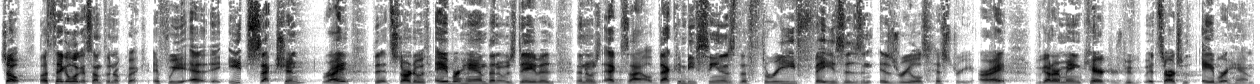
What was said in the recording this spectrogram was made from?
So let's take a look at something real quick. If we, uh, each section, right, that started with Abraham, then it was David, then it was exile, that can be seen as the three phases in Israel's history, all right? We've got our main characters. We've, it starts with Abraham,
